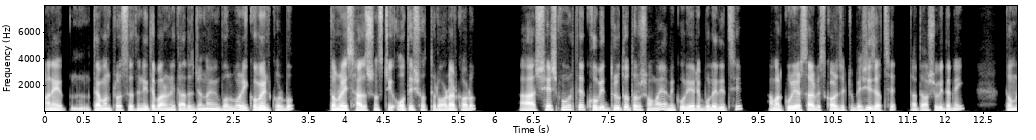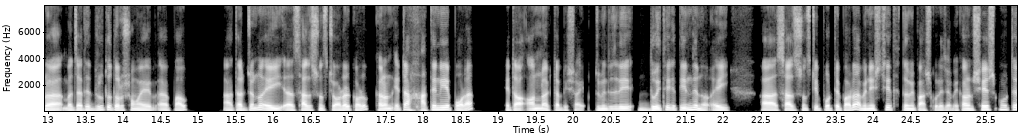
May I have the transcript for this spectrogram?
মানে তেমন প্রস্তুতি নিতে পারোনি তাদের জন্য আমি বলব রিকমেন্ড করব। তোমরা এই সাজেশনসটি অতি সত্বর অর্ডার করো। আহ, শেষ মুহূর্তে খুবই দ্রুততর সময় আমি কুরিয়ারে বলে দিচ্ছি আমার কুরিয়ার সার্ভিস খরচ একটু বেশি যাচ্ছে তাতে অসুবিধা নেই। তোমরা যাতে দ্রুততর সময়ে পাও তার জন্য এই সাজেশনসটি অর্ডার করো। কারণ এটা হাতে নিয়ে পড়া এটা অন্য একটা বিষয়। তুমি যদি দুই থেকে তিন দিনও এই সাজেশনসটি পড়তে পারো, আমি নিশ্চিত তুমি পাস করে যাবে। কারণ শেষ মুহূর্তে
